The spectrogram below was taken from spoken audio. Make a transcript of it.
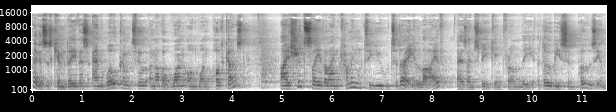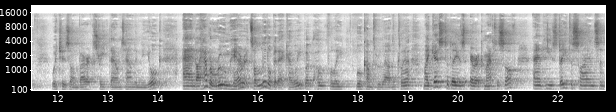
Hi, this is Kim Davis, and welcome to another one on one podcast. I should say that I'm coming to you today live as I'm speaking from the Adobe Symposium, which is on Varick Street downtown in New York. And I have a room here, it's a little bit echoey, but hopefully will come through loud and clear. My guest today is Eric Matisoff, and he's data science and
